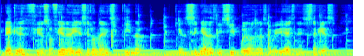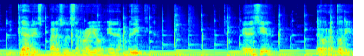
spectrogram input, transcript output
creía que la filosofía debía ser una disciplina que enseña a los discípulos las habilidades necesarias y claves para su desarrollo en la política, es decir, la oratoria.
